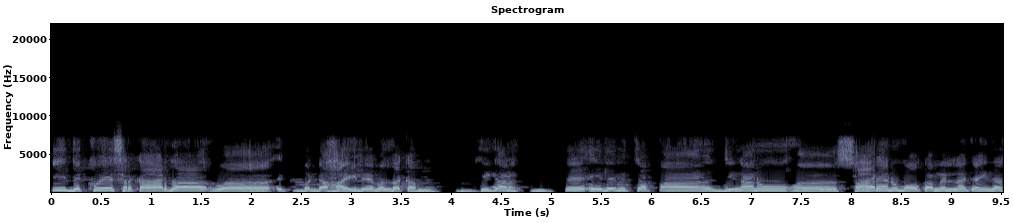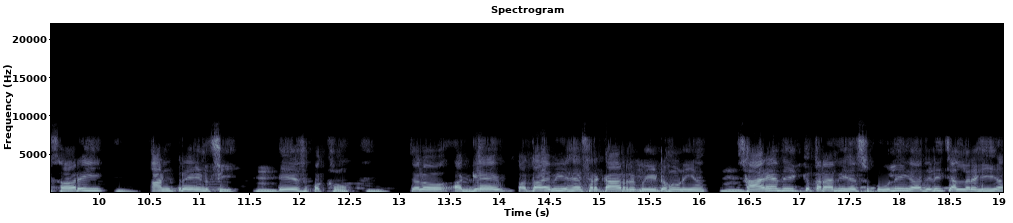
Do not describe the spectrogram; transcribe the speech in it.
ਇਹ ਦੇਖੋ ਇਹ ਸਰਕਾਰ ਦਾ ਅਹ, ਇੱਕ ਵੱਡਾ ਹਾਈ ਲੈਵਲ ਦਾ ਕੰਮ ਹੈ, ਠੀਕ ਆ ਨਾ? ਤੇ ਇਹਦੇ ਵਿੱਚ ਆਪਾਂ ਜਿਨ੍ਹਾਂ ਨੂੰ ਅਹ, ਸਾਰਿਆਂ ਨੂੰ ਮੌਕਾ ਮਿਲਣਾ ਚਾਹੀਦਾ ਸਾਰੇ ਹੀ ਅਨਟ੍ਰੇਨਡ ਸੀ ਇਸ ਪੱਖੋਂ। ਚਲੋ ਅੱਗੇ ਪਤਾ ਹੈ ਵੀ ਇਹ ਸਰਕਾਰ ਰਿਪੀਟ ਹੋਣੀ ਆ। ਸਾਰਿਆਂ ਦੀ ਇੱਕ ਤਰ੍ਹਾਂ ਦੀ ਇਹ ਸਕੂਲਿੰਗ ਆ ਜਿਹੜੀ ਚੱਲ ਰਹੀ ਆ।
